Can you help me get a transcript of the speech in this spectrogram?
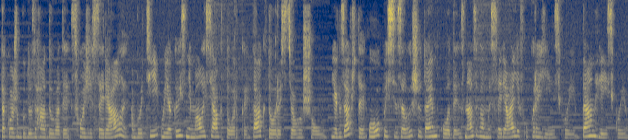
Також буду згадувати схожі серіали або ті, у яких знімалися акторки та актори з цього шоу. Як завжди, у описі залишу тайм-коди з назвами серіалів українською та англійською.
